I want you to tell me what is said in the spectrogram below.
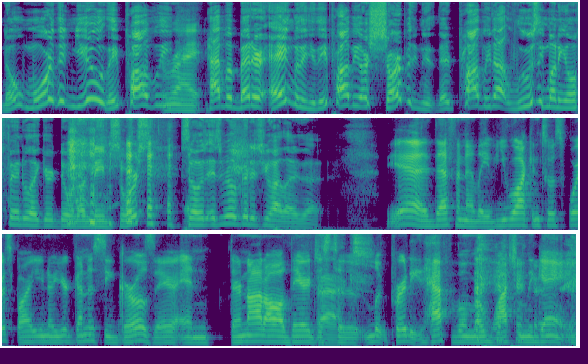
know more than you. They probably Right. have a better angle than you. They probably are sharper than you. They're probably not losing money on FanDuel like you're doing unnamed source. so it's real good that you highlighted that. Yeah, definitely. If you walk into a sports bar, you know, you're going to see girls there and they're not all there just Facts. to look pretty. Half of them are watching the games.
